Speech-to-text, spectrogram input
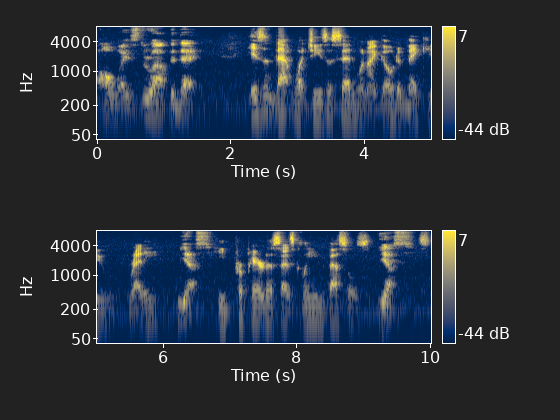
always throughout the day. Isn't that what Jesus said when I go to make you ready? Yes. He prepared us as clean vessels. Yes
